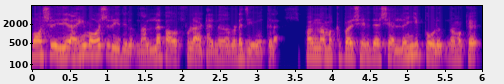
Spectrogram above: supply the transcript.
മോശ രീതിയിലാണെങ്കിൽ മോശ രീതിയിലും നല്ല പവർഫുൾ ആയിട്ട് തന്നെ നമ്മുടെ ജീവിതത്തിൽ ഇപ്പം നമുക്കിപ്പോൾ ശനിദേശ അല്ലെങ്കിൽ പോലും നമുക്ക്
